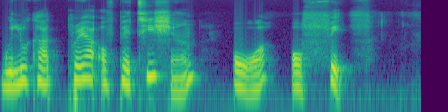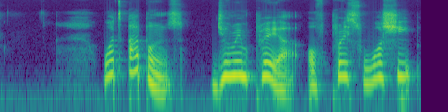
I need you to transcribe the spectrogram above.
we look at prayer of petition or of faith. What happens during prayer of praise, worship,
